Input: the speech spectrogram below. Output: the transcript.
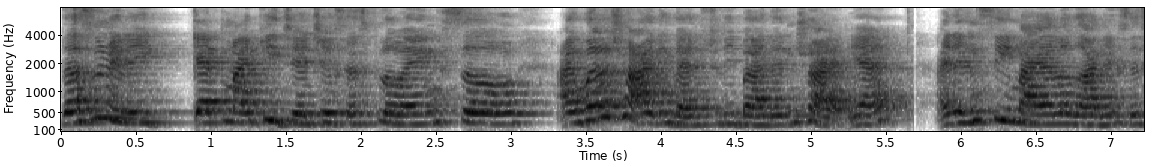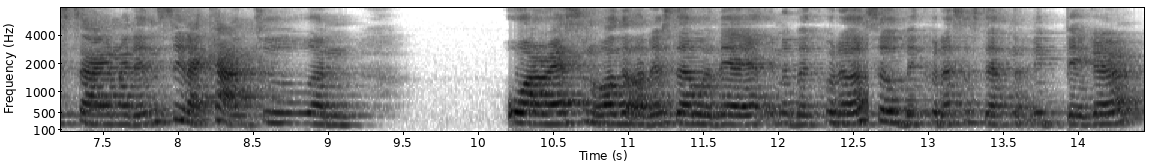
doesn't really get my PJ juices flowing, so I will try it eventually, but I didn't try it yet. I didn't see Maya Organics this time. I didn't see like Cantu and ORS and all the others that were there in Ubiquitous. So Ubiquitous is definitely bigger.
